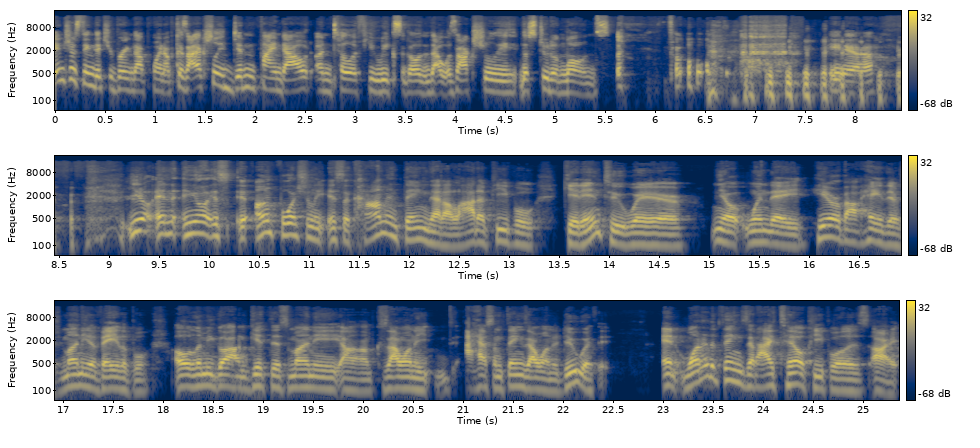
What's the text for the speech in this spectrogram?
interesting that you bring that point up because I actually didn't find out until a few weeks ago that that was actually the student loans. yeah. You know, and, and you know, it's it, unfortunately it's a common thing that a lot of people get into where you know, when they hear about, hey, there's money available. Oh, let me go out and get this money because um, I want to. I have some things I want to do with it. And one of the things that I tell people is, all right,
